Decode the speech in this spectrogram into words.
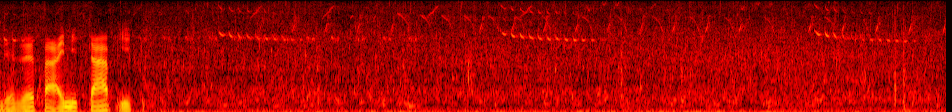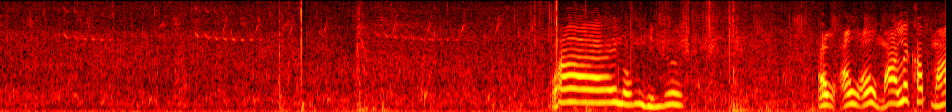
เดี๋ยวเดี๋ยวสายมีจ้าบอีก ว้ายลงหินเลยเอาเอาเอามาแล้วครับ มา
